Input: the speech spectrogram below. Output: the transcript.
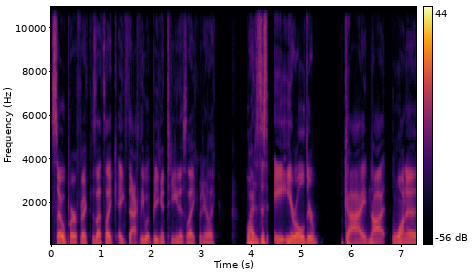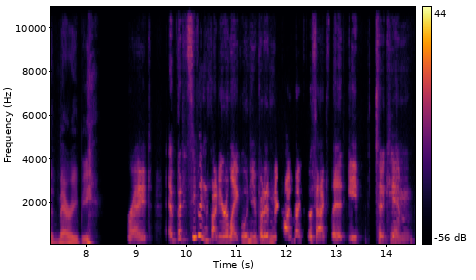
so perfect because that's like exactly what being a teen is like when you're like, why does this eight year older guy not want to marry me? Right. But it's even funnier, like when you put it into context, the fact that it took him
